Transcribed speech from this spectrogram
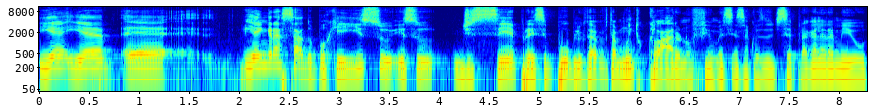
E é, e é, é, e é engraçado, porque isso, isso de ser para esse público tá, tá, muito claro no filme, assim, essa coisa de ser pra galera meio.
